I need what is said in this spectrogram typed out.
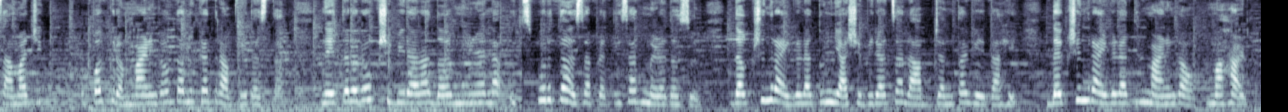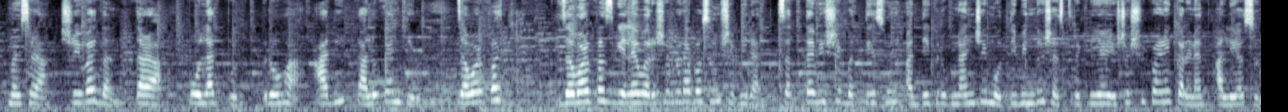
सामाजिक उपक्रम माणगाव तालुक्यात राबवित असतात. नेत्ररोग शिबिराला दर महिन्याला उत्स्फूर्त असा प्रतिसाद मिळत असून दक्षिण रायगडातून या शिबिराचा लाभ जनता घेत आहे. दक्षिण रायगडातील माणगाव महाड म्हसळा श्रीवर्धन तळा पोलादपूर रोहा आदी तालुक्यांतील जवळपास जवळपास गेल्या वर्षभरापासून शिबिरात सत्तावीसशे बत्तीसहून अधिक रुग्णांची मोतीबिंदू शस्त्रक्रिया यशस्वीपणे करण्यात आली असून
